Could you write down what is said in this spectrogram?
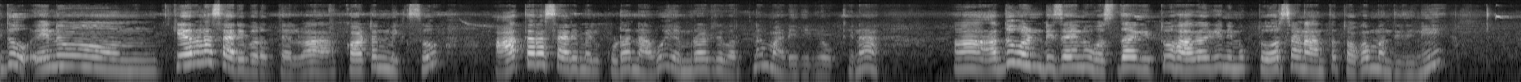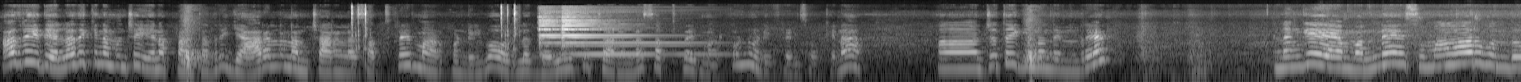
ಇದು ಏನು, ಕೇರಳ ಸ್ಯಾರಿ ಬರುತ್ತೆ ಅಲ್ವಾ? ಕಾಟನ್ ಮಿಕ್ಸು ಆ ಥರ ಸ್ಯಾರಿ ಮೇಲೆ ಕೂಡ ನಾವು ಎಂಬ್ರಾಯ್ಡ್ರಿ ವರ್ಕ್ನ ಮಾಡಿದ್ದೀವಿ ಓಕೆನಾ ಅದು ಒಂದು ಡಿಸೈನು ಹೊಸದಾಗಿತ್ತು, ಹಾಗಾಗಿ ನಿಮಗೆ ತೋರಿಸೋಣ ಅಂತ ತೊಗೊಂಬಂದಿದ್ದೀನಿ. ಆದರೆ ಇದೆಲ್ಲದಕ್ಕಿಂತ ಮುಂಚೆ ಏನಪ್ಪ ಅಂತಂದರೆ ಯಾರೆಲ್ಲ ನಮ್ಮ ಚಾನಲ್ನ ಸಬ್ಸ್ಕ್ರೈಬ್ ಮಾಡ್ಕೊಂಡಿಲ್ವೋ ಅವರೆಲ್ಲ ದಯವಿಟ್ಟು ಚಾನಲ್ನ ಸಬ್ಸ್ಕ್ರೈಬ್ ಮಾಡ್ಕೊಂಡು ನೋಡಿ ಫ್ರೆಂಡ್ಸ್ ಓಕೆನಾ ಜೊತೆಗೆ ಇನ್ನೊಂದೇನೆಂದರೆ ನನಗೆ ಮೊನ್ನೆ ಸುಮಾರು ಒಂದು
